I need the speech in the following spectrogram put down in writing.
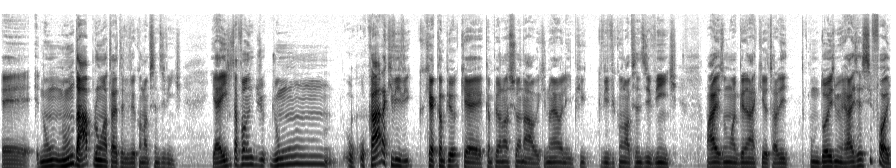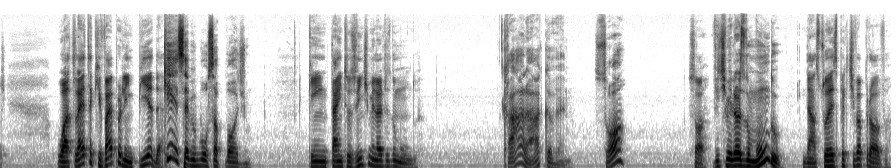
É, não, não dá para um atleta viver com 920. E aí a gente tá falando de, de um. O, o cara que vive, que é, campeão, que é campeão nacional e que não é olímpico, que vive com 920, mais uma grana aqui, outra ali, com 2 mil reais, ele se fode. O atleta que vai pra Olimpíada, Quem recebe o Bolsa Pódio? quem tá entre os 20 melhores do mundo, Caraca, velho. Só? só. 20 melhores do mundo? na sua respectiva prova,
